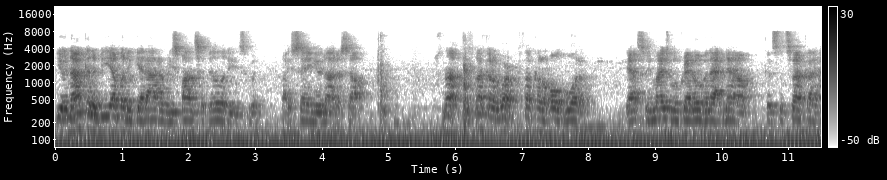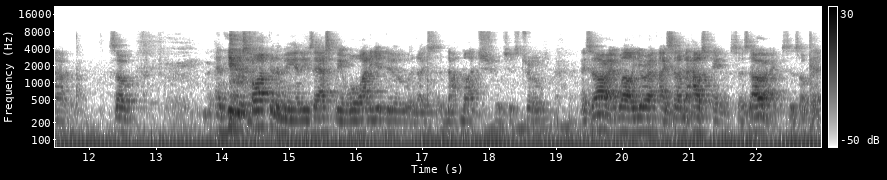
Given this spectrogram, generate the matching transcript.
you're not going to be able to get out of responsibilities with by saying you're not a self. It's not. It's not going to work. It's not going to hold water. Yeah, so you might as well get over that now because it's not going to happen. So, and he was talking to me and he's asking me, well, what do you do? And I said, not much, which is true. I said, all right, well, you're, a, I said, I'm a house painter. So I said, all right. He says, okay.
